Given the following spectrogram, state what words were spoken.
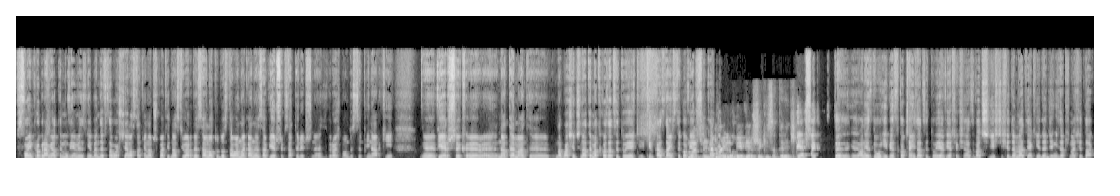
w swoim programie o tym mówiłem, więc nie będę w całości, ale ostatnio na przykład jedna stewardesa lotu dostała naganę za wierszyk satyryczny z groźbą dyscyplinarki. E, wierszyk e, na temat, e, no właśnie, czy na temat, tylko zacytuję kilka zdań z tego no wierszyka. Dawaj, lubię wierszyki satyryczne. Wierszyk, on jest długi, więc tylko część zacytuję. Wierszyk się nazywa 37 lat jak jeden dzień i zaczyna się tak.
